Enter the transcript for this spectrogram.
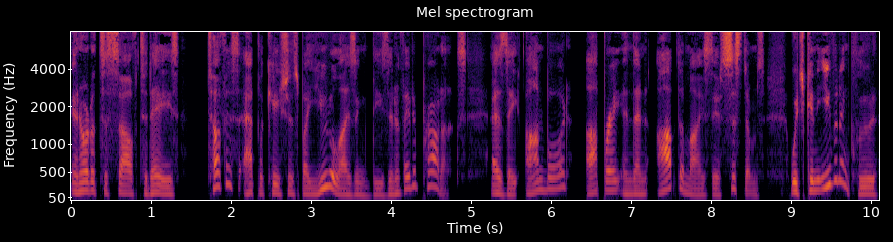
in order to solve today's toughest applications by utilizing these innovative products as they onboard, operate, and then optimize their systems, which can even include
